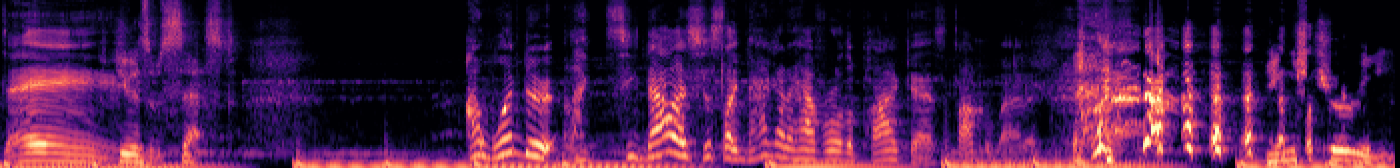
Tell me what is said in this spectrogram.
dang. She was obsessed. I wonder, like, see now it's just like now I gotta have her on the podcast and talk about it. Named Cherie,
